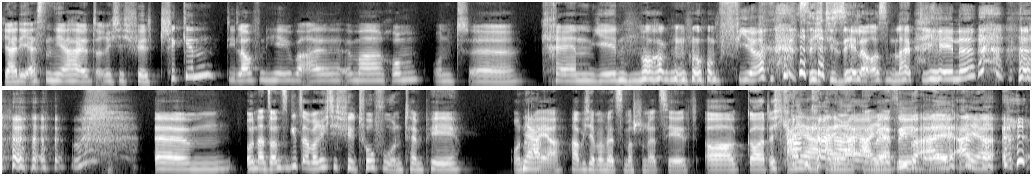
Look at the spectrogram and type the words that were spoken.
Ja, die essen hier halt richtig viel Chicken. Die laufen hier überall immer rum und äh, krähen jeden Morgen um vier sich die Seele aus dem Leib, die Hähne. ähm, und ansonsten gibt's aber richtig viel Tofu und Tempeh und Ja. Eier. Habe ich ja beim letzten Mal schon erzählt. Oh Gott, ich kann Eier, keine Eier, Eier, mehr Eier, sehen. überall ey. Eier.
